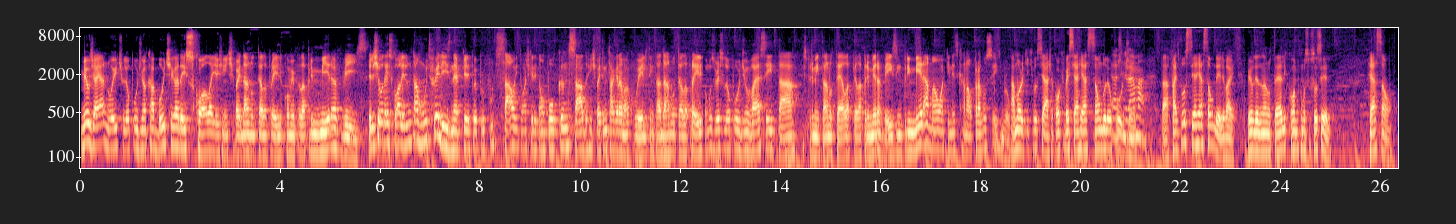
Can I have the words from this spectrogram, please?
Meu, já é a noite, o Leopoldinho acabou de chegar da escola e a gente vai dar Nutella pra ele comer pela primeira vez. Ele chegou da escola e ele não tá muito feliz, né? Porque ele foi pro futsal, então acho que ele tá um pouco cansado. A gente vai tentar gravar com ele, tentar dar a Nutella pra ele. Vamos ver se o Leopoldinho vai aceitar experimentar a Nutella pela primeira vez, em primeira mão aqui nesse canal pra vocês, bro. Amor, o que, que você acha? Qual que vai ser a reação do Leopoldinho? vai amar. Tá, faz você a reação dele, vai. Põe o dedo na Nutella e come como se fosse ele. Reação.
